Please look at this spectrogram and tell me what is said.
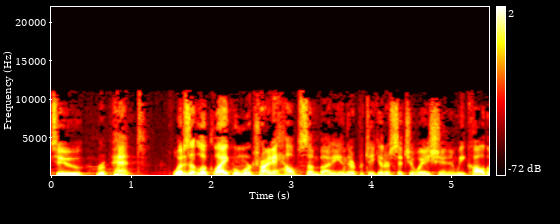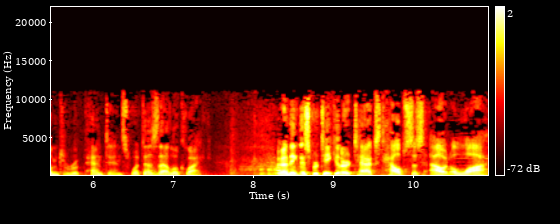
to repent? What does it look like when we're trying to help somebody in their particular situation and we call them to repentance? What does that look like? And I think this particular text helps us out a lot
